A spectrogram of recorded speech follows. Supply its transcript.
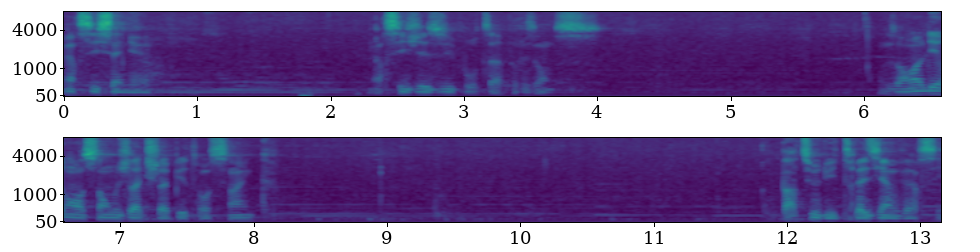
Merci Seigneur. Merci Jésus pour ta présence. Nous allons lire ensemble Jacques chapitre 5, à partir du 13e verset.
